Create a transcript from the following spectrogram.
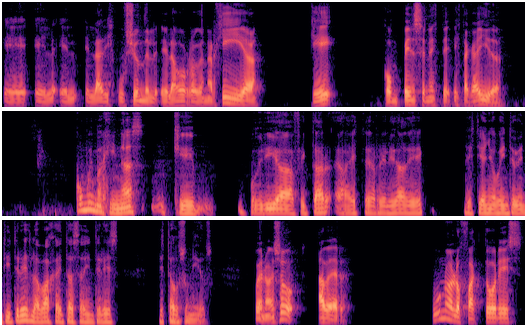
eh, la discusión del ahorro de energía, que compensen este, esta caída. ¿Cómo imaginas que podría afectar a esta realidad de, este año 2023 la baja de tasa de interés de Estados Unidos? Bueno, eso, a ver, uno de los factores,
